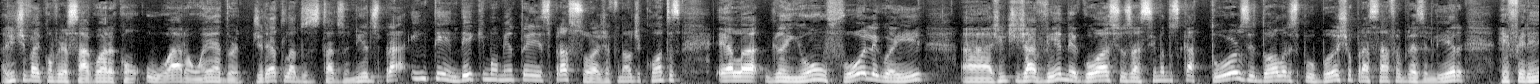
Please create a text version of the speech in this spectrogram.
A gente vai conversar agora com o Aaron Edward, direto lá dos Estados Unidos, para entender que momento é esse para a soja. Afinal de contas, ela ganhou um fôlego aí. A gente já vê negócios acima dos 14 dólares por bushel para a safra brasileira, referência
